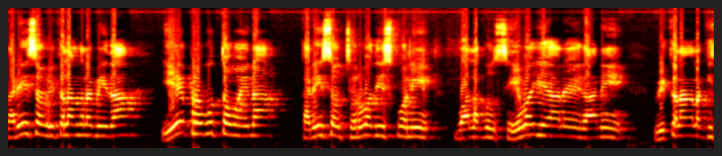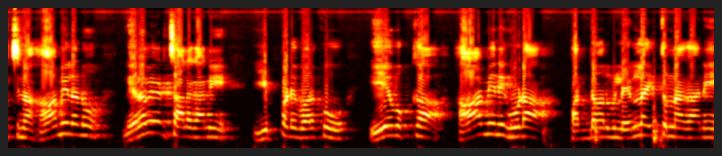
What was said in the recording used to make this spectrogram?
కనీసం వికలాంగుల మీద ఏ ప్రభుత్వం అయినా కనీసం చొరవ తీసుకొని వాళ్ళకు సేవ చేయాలి కానీ వికలాంగులకు ఇచ్చిన హామీలను నెరవేర్చాలి కానీ ఇప్పటి వరకు ఏ ఒక్క హామీని కూడా పద్నాలుగు నెలలు అవుతున్నా కానీ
